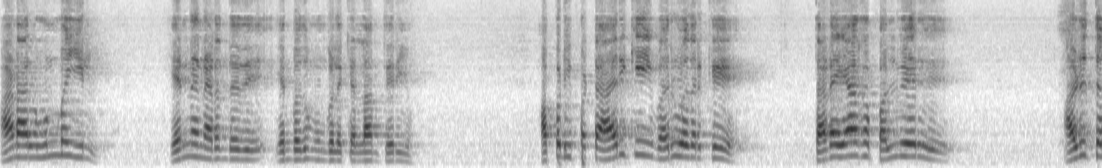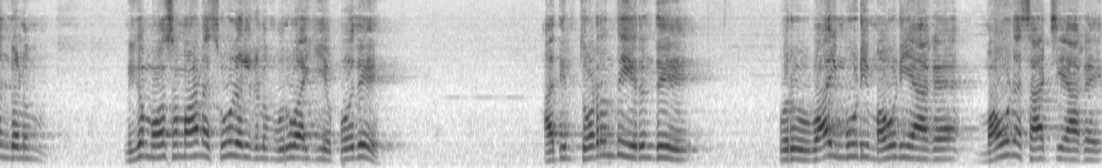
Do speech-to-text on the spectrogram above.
ஆனால் உண்மையில் என்ன நடந்தது என்பதும் உங்களுக்கெல்லாம் தெரியும். அப்படிப்பட்ட அறிக்கை வருவதற்கு தடையாக பல்வேறு அழுத்தங்களும் மிக மோசமான சூழல்களும் உருவாகிய போது அதில் தொடர்ந்து இருந்து ஒரு வாய் மூடி மௌனியாக மௌன சாட்சியாக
